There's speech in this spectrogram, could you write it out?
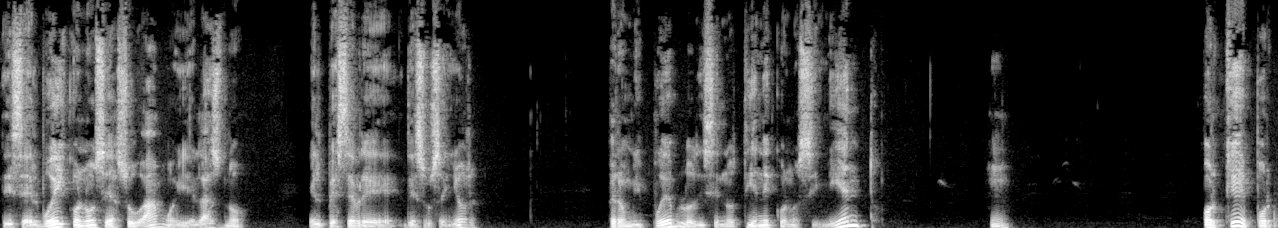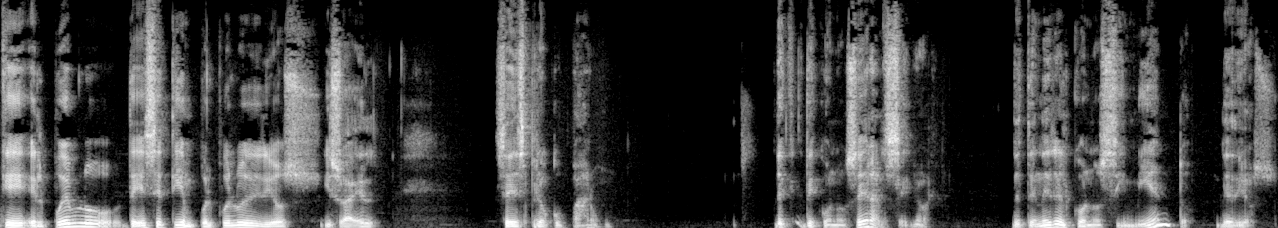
dice, el buey conoce a su amo y el asno el pesebre de su Señor. Pero mi pueblo, dice, no tiene conocimiento. ¿Mm? ¿Por qué? Porque el pueblo de ese tiempo, el pueblo de Dios, Israel, se despreocuparon de, de conocer al Señor de tener el conocimiento de Dios.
